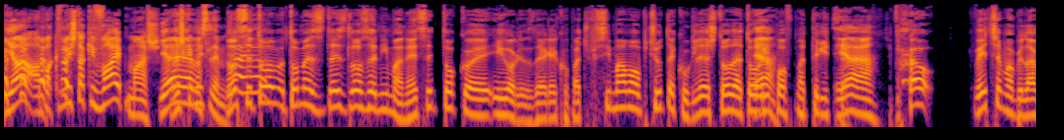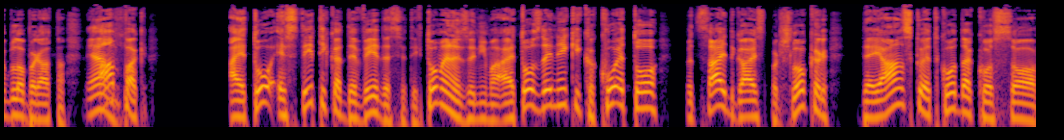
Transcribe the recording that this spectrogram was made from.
Ja, ampak veš, taki vibe imaš. Ja, veš, ja, kaj mislim? No, Ja, ja, to, to me zdaj zelo zanima. Ne? Sej to, ko je Igor zdaj rekel. Pač vsi imamo občutek, ko gledaš to, da je to Ja. ja. ripov matrica. Ja, ja, Prav, kvečemo bi lahko bilo obratno. ja. Ampak, a je to estetika 90-ih? To me zanima. A je to zdaj neki, kako je to v Zeitgeist prišlo, ker dejansko je tako, da ko so.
